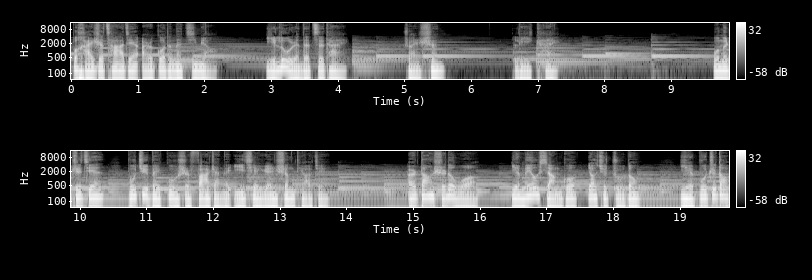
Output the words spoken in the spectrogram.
不还是擦肩而过的那几秒，以路人的姿态转身离开。我们之间不具备故事发展的一切原生条件，而当时的我，也没有想过要去主动，也不知道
